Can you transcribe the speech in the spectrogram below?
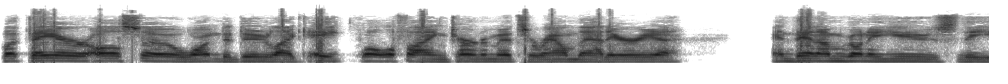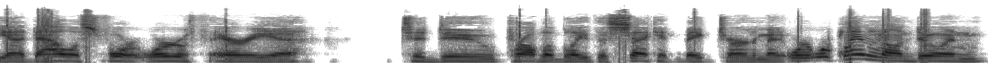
But they are also wanting to do like eight qualifying tournaments around that area. And then I'm going to use the uh, Dallas Fort Worth area to do probably the second big tournament. We're, we're planning on doing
